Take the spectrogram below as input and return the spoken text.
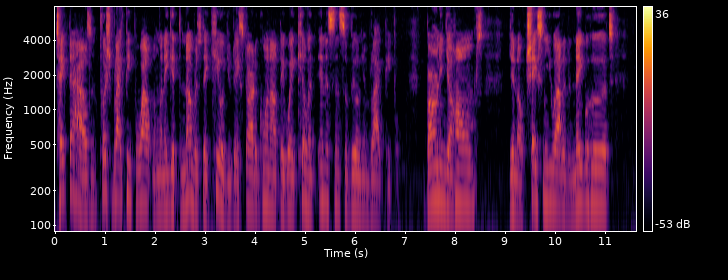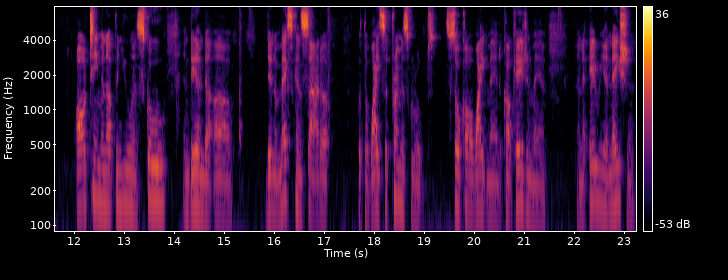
take the housing, push black people out, and when they get the numbers, they kill you. They started going out their way killing innocent civilian black people, burning your homes, you know, chasing you out of the neighborhoods, all teaming up in you in school, and then the uh, then the Mexican side up with the white supremacist groups so-called white man, the Caucasian man, and the Aryan nation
